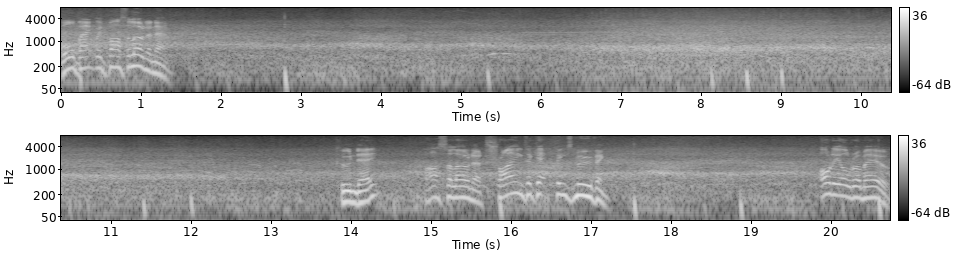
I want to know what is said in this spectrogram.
Ball back with Barcelona now. Koundé. Barcelona trying to get things moving. Oriol Romeu.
